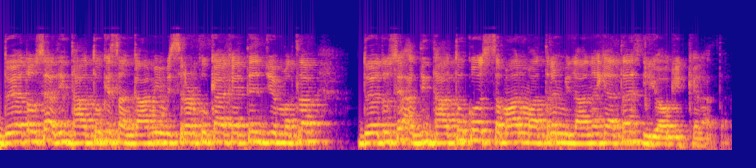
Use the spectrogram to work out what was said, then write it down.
दो या दो से अधिक धातु के संगामी मिश्रण को क्या कहते हैं? जो मतलब दो या दो से अधिक धातु को समान मात्रा में मिलाना क्या आता है? यौगिक कहलाता है।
